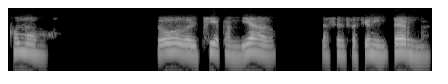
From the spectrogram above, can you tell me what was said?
cómo todo el chi ha cambiado, la sensación interna.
